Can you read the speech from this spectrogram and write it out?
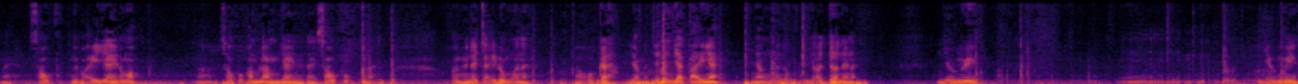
Nè 6 phút 17 giây đúng không? Đó, 6 phút 25 giây thì đây 6 phút rồi nè. Có nghĩa nó chạy đúng rồi nè. Rồi ok giờ mình chỉnh ra tay nha. Nhấn cái nút ở trên này nè. Giữ nguyên. Giữ nguyên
